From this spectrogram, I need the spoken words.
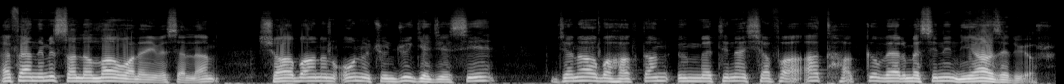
Efendimiz sallallahu aleyhi ve sellem Şaban'ın 13. gecesi Cenab-ı Hak'tan ümmetine şefaat hakkı vermesini niyaz ediyor.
